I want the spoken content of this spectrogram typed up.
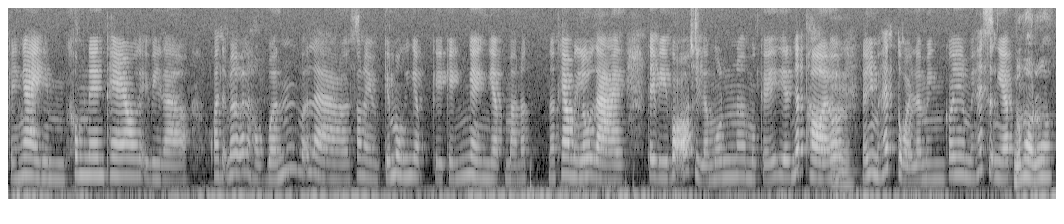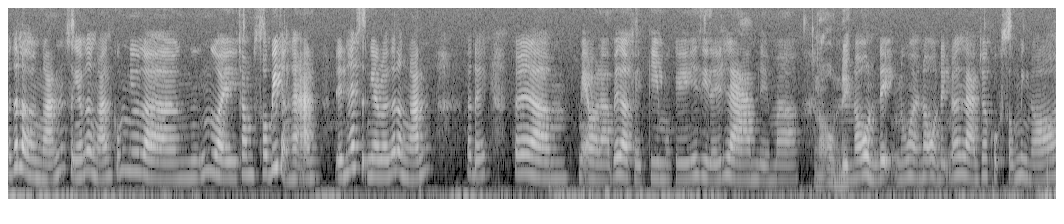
cái ngày thì không nên theo tại vì là quan trọng nhất vẫn là học vấn vẫn là sau này kiếm một cái nghiệp cái cái nghề nghiệp mà nó nó theo mình lâu dài. Tại vì võ chỉ là môn một cái gì nhất thời thôi. Ừ. nếu như mình hết tuổi là mình coi như mình hết sự nghiệp. Đúng rồi đúng rồi. Nó rất là ngắn sự nghiệp rất là ngắn cũng như là những người trong showbiz chẳng hạn đến hết sự nghiệp là rất là ngắn. Đấy cho nên là mẹ bảo là bây giờ phải tìm một cái gì đấy làm để mà nó ổn định. Nó ổn định đúng rồi nó ổn định nó làm cho cuộc sống mình nó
